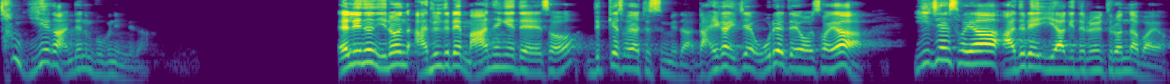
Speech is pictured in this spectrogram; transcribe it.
참 이해가 안 되는 부분입니다. 엘리는 이런 아들들의 만행에 대해서 늦게서야 듣습니다. 나이가 이제 오래되어서야 이제서야 아들의 이야기들을 들었나 봐요.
